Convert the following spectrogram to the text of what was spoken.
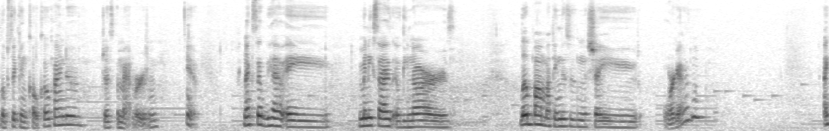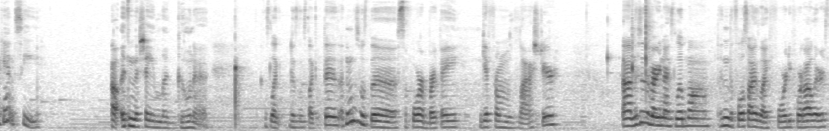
lipstick in Cocoa, kind of. Just the matte version. Yeah. Next up, we have a mini size of the NARS lip balm. I think this is in the shade Orgasm. I can't see. Oh, it's in the shade Laguna. It's like, this looks like this. I think this was the Sephora birthday gift from last year. Um, this is a very nice lip balm. I think the full size is like $44.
